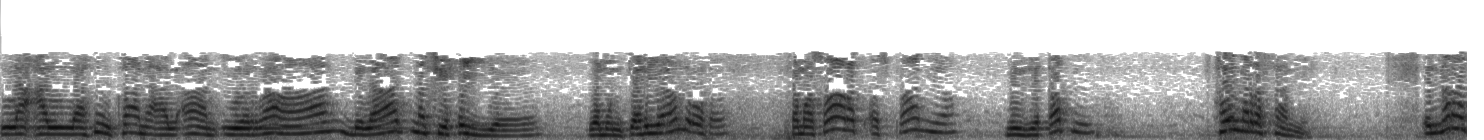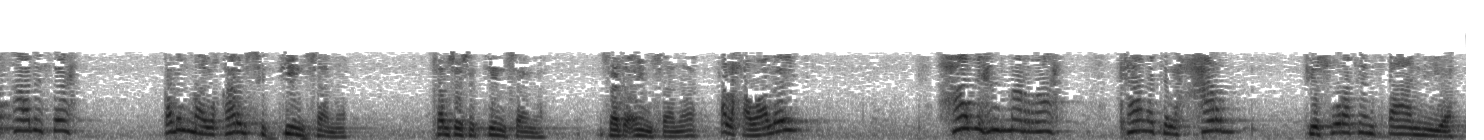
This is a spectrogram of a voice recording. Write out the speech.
لعله كان الآن إيران بلاد مسيحية ومنتهي أمرها. كما صارت أسبانيا منذ قبل. هاي المرة الثانية. المرة الثالثة قبل ما يقارب ستين سنة خمسة وستين سنة سبعين سنة هل حوالي؟ هذه المرة كانت الحرب في صورة ثانية.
